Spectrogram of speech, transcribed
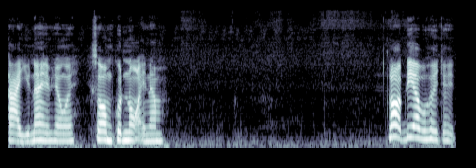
ถ่ายอยู่ในนี่พี่น้องเอ้ยซ้อมคนหน่อยนำรอบเดียวบ่เคยจะเห็น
